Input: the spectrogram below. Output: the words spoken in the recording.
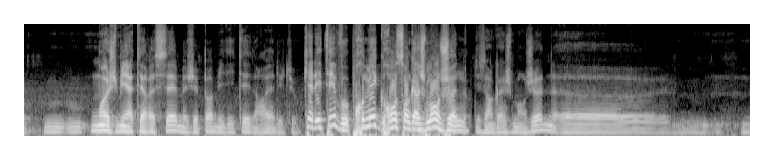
Moi, je m'y intéressais, mais j'ai pas milité dans rien du tout. Quels étaient vos premiers grands engagements jeunes? Des engagements jeunes. euh,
